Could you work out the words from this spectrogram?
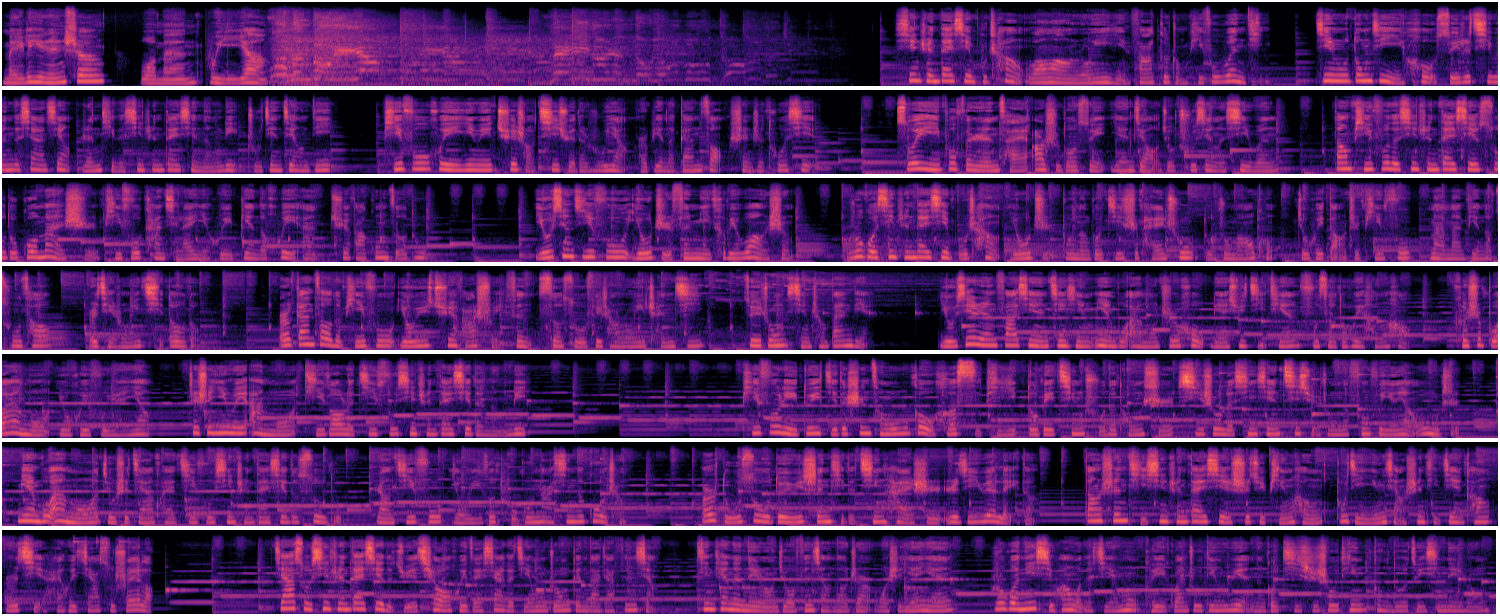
美丽人生，我们不一样。我们不一样，不一样，每个人都有不同的境遇。新陈代谢不畅，往往容易引发各种皮肤问题。进入冬季以后，随着气温的下降，人体的新陈代谢能力逐渐降低，皮肤会因为缺少气血的濡养而变得干燥，甚至脱屑。所以，一部分人才二十多岁，眼角就出现了细纹。当皮肤的新陈代谢速度过慢时，皮肤看起来也会变得晦暗，缺乏光泽度。油性肌肤油脂分泌特别旺盛，如果新陈代谢不畅，油脂不能够及时排出，堵住毛孔，就会导致皮肤慢慢变得粗糙，而且容易起痘痘。而干燥的皮肤由于缺乏水分，色素非常容易沉积，最终形成斑点。有些人发现进行面部按摩之后，连续几天肤色都会很好，可是不按摩又恢复原样，这是因为按摩提高了肌肤新陈代谢的能力。皮肤里堆积的深层污垢和死皮都被清除的同时，吸收了新鲜气血中的丰富营养物质。面部按摩就是加快肌肤新陈代谢的速度，让肌肤有一个吐故纳新的过程。而毒素对于身体的侵害是日积月累的。当身体新陈代谢失去平衡，不仅影响身体健康，而且还会加速衰老。加速新陈代谢的诀窍会在下个节目中跟大家分享。今天的内容就分享到这儿，我是妍妍。如果你喜欢我的节目，可以关注订阅，能够及时收听更多最新内容。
